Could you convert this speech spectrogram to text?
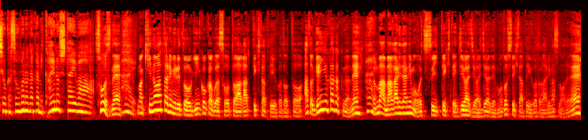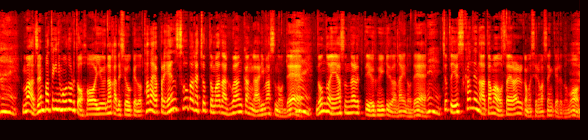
しょうか？相場の中身買いの主体は。そうですね。はい。まあ昨日あたり見ると銀行株が相当上がってきたということと、あと原油価格がね、はい。まあ曲がりなにも落ち着いてきて、じわじわじわで戻してきたということがありますのでね。はい。まあ全般的に戻るという中でしょうけど、ただやっぱり円相場がちょっとまだ不安感がありますので、はい。どんどん円安になるっていう雰囲気ではないので、ええ。ちょっと輸出関連の頭は抑えられるかもしれませんけれども、はい。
